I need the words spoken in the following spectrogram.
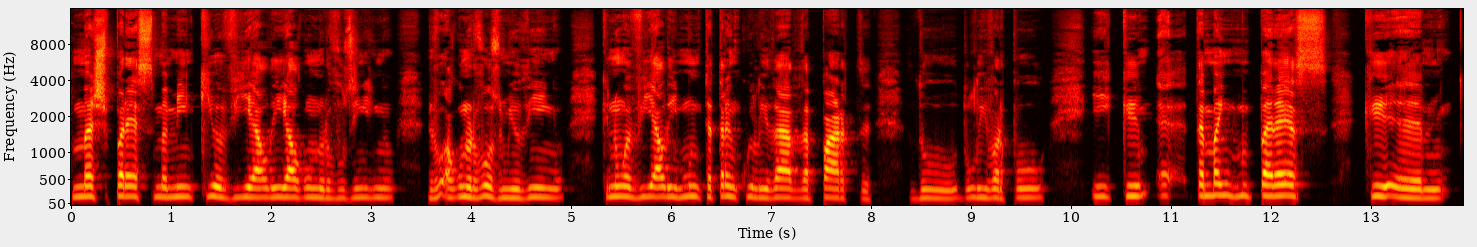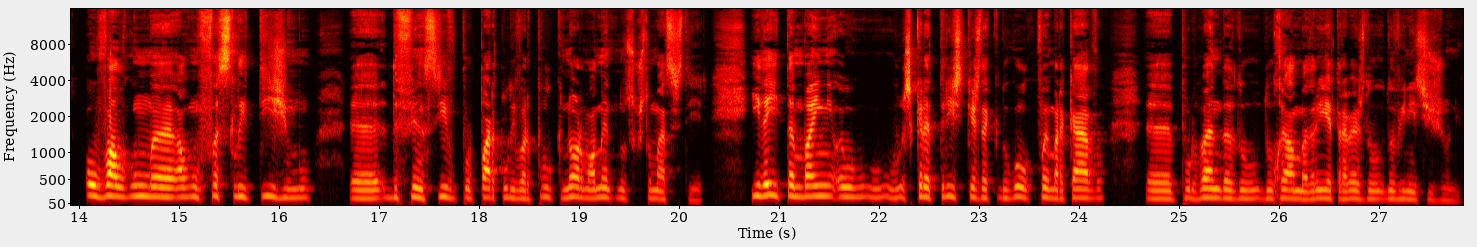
mas parece-me a mim que havia ali algum nervosinho, algum nervoso miudinho, que não havia ali muita tranquilidade da parte do, do Liverpool e que uh, também me parece que houve alguma, algum facilitismo uh, defensivo por parte do Liverpool que normalmente não se costuma assistir. E daí também uh, as características da, do gol que foi marcado uh, por banda do, do, Real Madrid através do, do Vinícius Júnior.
